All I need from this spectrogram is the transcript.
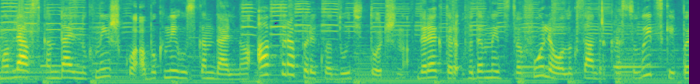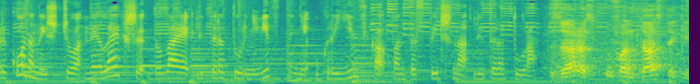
Мовляв, скандальну книжку або книгу скандального автора перекладуть точно. Директор видавництва Фоліо Олександр Красовицький переконаний, що найлегше долає літературні відстані українська фантастична література. Зараз у фантастики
